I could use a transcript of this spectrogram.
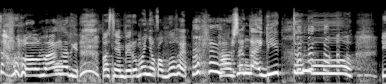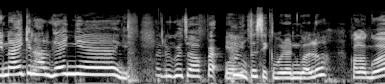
Tolol banget gitu Pas nyampe rumah nyokap gue kayak Harusnya nggak gitu Dinaikin harganya gitu. Aduh gue capek Ya itu sih kebodohan gue lu Kalau gue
